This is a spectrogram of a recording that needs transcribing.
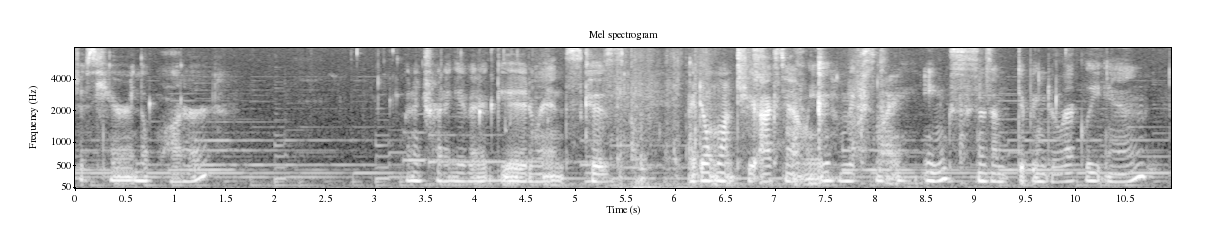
just here in the water. I'm gonna try to give it a good rinse because I don't want to accidentally mix my inks since I'm dipping directly in.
